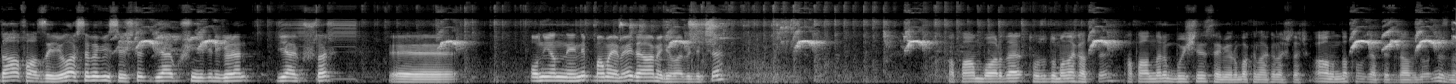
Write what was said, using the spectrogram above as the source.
daha fazla yiyorlar. Sebebi ise işte diğer kuşun yediğini gören diğer kuşlar e, onun yanına inip mama yemeye devam ediyorlar birlikte. Papağan bu arada tozu dumana kattı. Papağanların bu işini sevmiyorum bakın arkadaşlar. Anında toz yaptı etrafı gördünüz mü?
